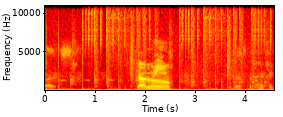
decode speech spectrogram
Facts. Got him. Definitely.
